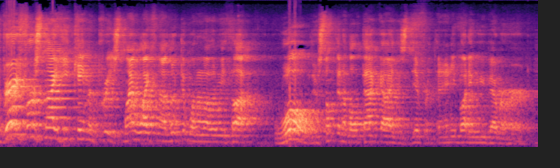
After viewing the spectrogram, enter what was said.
The very first night he came and preached, my wife and I looked at one another and we thought, whoa, there's something about that guy that's different than anybody we've ever heard.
